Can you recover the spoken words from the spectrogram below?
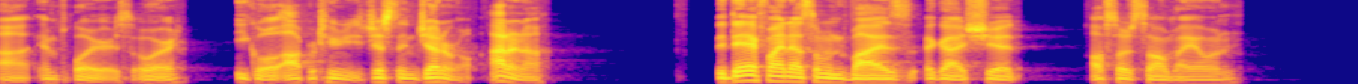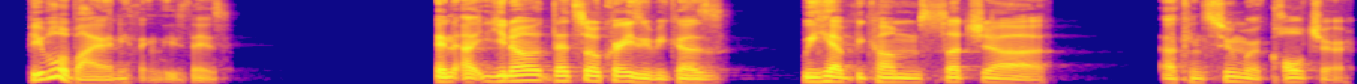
uh, employers or equal opportunities just in general. I don't know. The day I find out someone buys a guy's shit, I'll start selling my own. People will buy anything these days. And uh, you know, that's so crazy because we have become such a, a consumer culture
